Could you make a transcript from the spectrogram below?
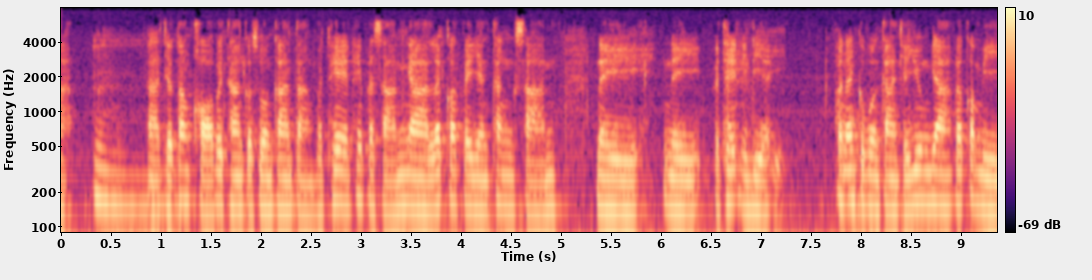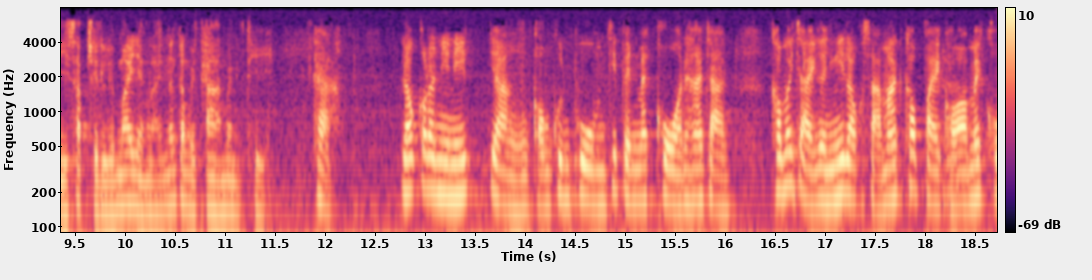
ากอืมอาจจะต้องขอไปทางกระทรวงการต่างประเทศให้ประสานงาน แล้วก็ไปยังทางศาล ในในประเทศอินเดียอีก เพราะฉะนั้นกระบวนการจะยุ่งยากแล้วก็มีทรัพย์สินหรือไม่อย่างไร นั่นต้องไปตามกันอีกทีค่ะ แล้วกรณีนี้อย่างของคุณภูมิที่เป็นแมคโครนะฮะอาจารย์เขาไม่จ่ายเงินนี้เราสามารถเข้าไปขอแมคโคร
